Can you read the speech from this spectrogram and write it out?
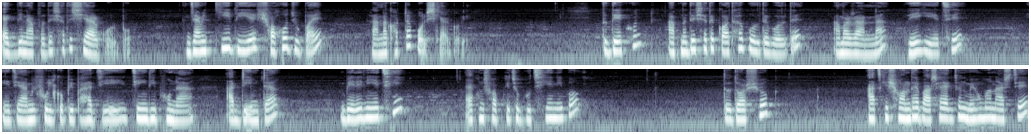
একদিন আপনাদের সাথে শেয়ার করব। যে আমি কি দিয়ে সহজ উপায়ে রান্নাঘরটা পরিষ্কার করি। তো দেখুন আপনাদের সাথে কথা বলতে বলতে আমার রান্না হয়ে গিয়েছে। এই যে আমি ফুলকপি ভাজি, চিংড়ি ভুনা আর ডিমটা বেড়ে নিয়েছি। এখন সব কিছু গুছিয়ে নিব। তো দর্শক, আজকে সন্ধ্যায় বাসায় একজন মেহমান আসছে,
